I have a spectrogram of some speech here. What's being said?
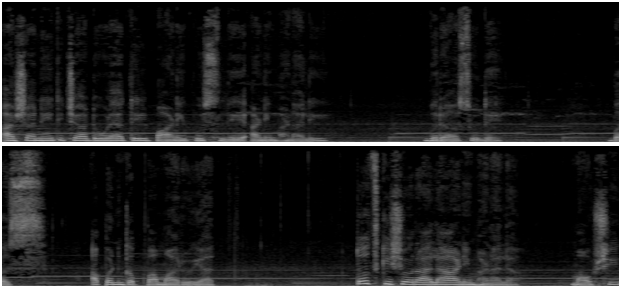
आशाने तिच्या डोळ्यातील पाणी पुसले आणि म्हणाली बरं असू दे. बस. आपण गप्पा मारूयात. तोच किशोर आला आणि म्हणाला मावशी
